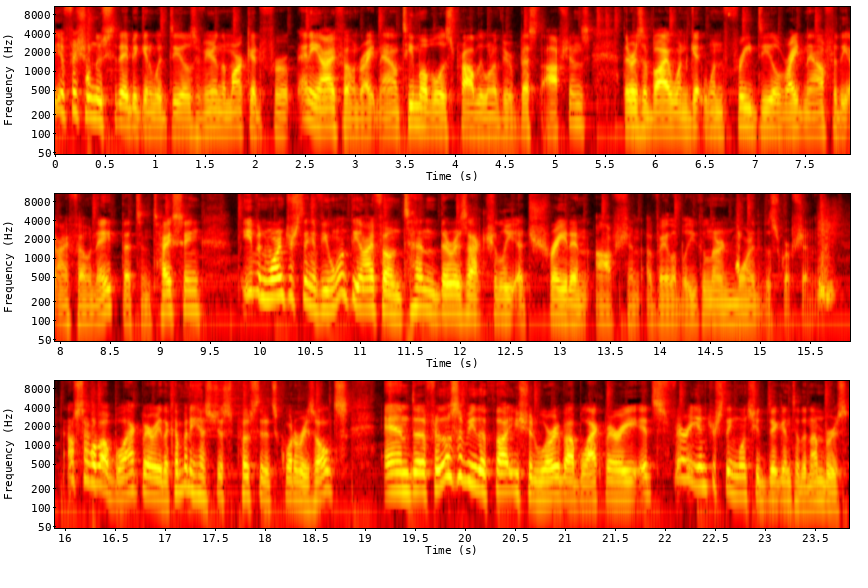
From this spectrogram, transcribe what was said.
The official news today begin with deals. If you're in the market for any iPhone right now, T-Mobile is probably one of your best options. There is a buy one get one free deal right now for the iPhone 8 that's enticing. Even more interesting, if you want the iPhone 10, there is actually a trade-in option available. You can learn more in the description. Now let's talk about BlackBerry. The company has just posted its quarter results, and uh, for those of you that thought you should worry about BlackBerry, it's very interesting once you dig into the numbers.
